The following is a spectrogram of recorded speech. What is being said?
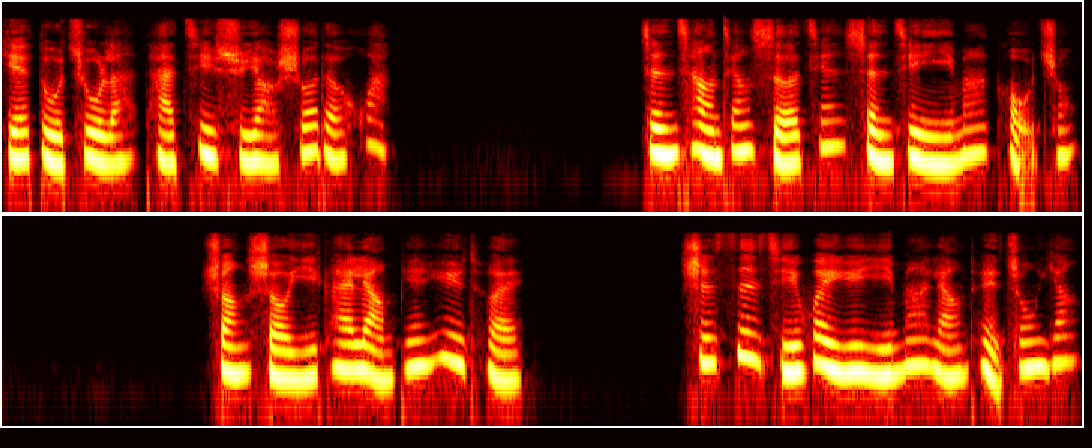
也堵住了她继续要说的话。真畅将舌尖伸进姨妈口中，双手移开两边玉腿，使自己位于姨妈两腿中央。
